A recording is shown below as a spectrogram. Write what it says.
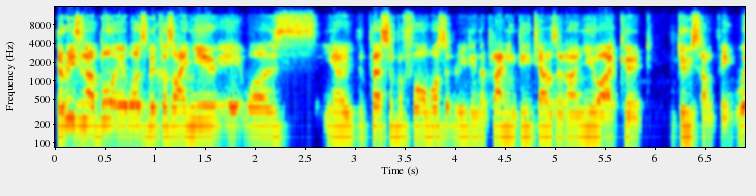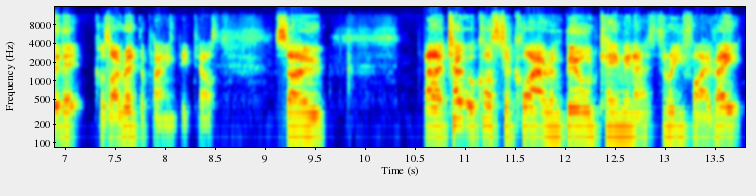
The reason I bought it was because I knew it was, you know, the person before wasn't reading the planning details, and I knew I could do something with it because I read the planning details. So, uh, total cost to acquire and build came in at three five eight.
